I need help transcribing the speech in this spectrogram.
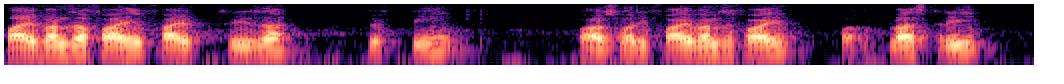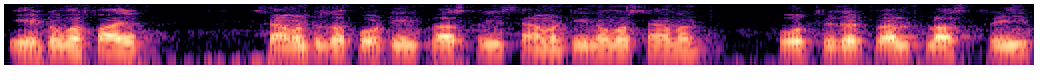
5 ones are 5 5 threes are 15 uh, sorry 5 ones are 5 plus 3 8 over 5 7 to the 14 plus 3 17 over 7 4 3 the 12 plus 3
